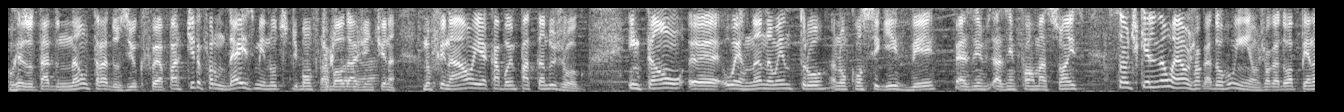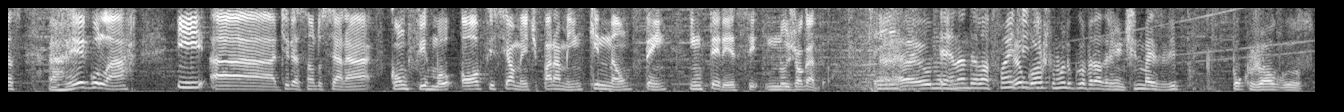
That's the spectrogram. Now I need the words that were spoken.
O resultado não traduziu o que foi a partida. Foram 10 minutos de bom futebol da Argentina no final e acabou empatando o jogo. Então, eh, o Hernan não entrou, eu não consegui ver as, as informações. São de que ele não é um jogador ruim, é um jogador apenas regular. E a direção do Ceará confirmou oficialmente para mim que não tem interesse no jogador. É, eu não, la Fuente Eu gosto muito do Campeonato Argentino, mas vi poucos jogos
